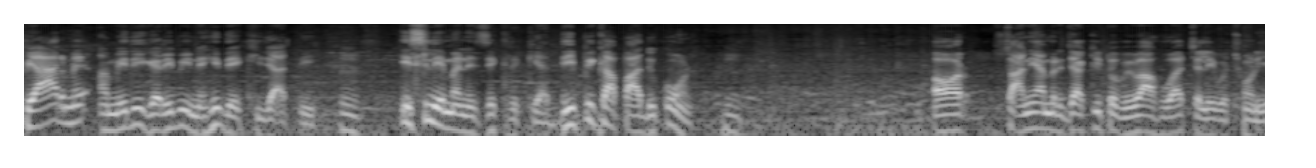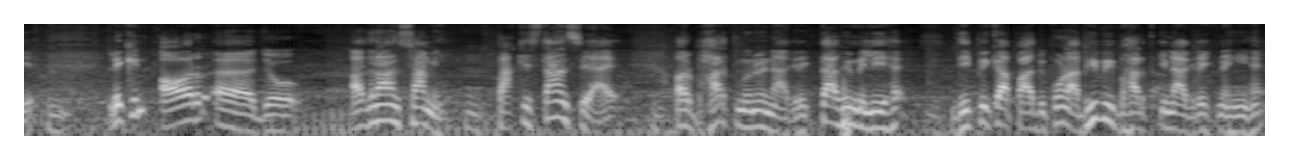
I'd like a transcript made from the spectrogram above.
प्यार में अमीरी गरीबी नहीं देखी जाती। इसलिए मैंने ज़िक्र किया, दीपिका पादुकोण। और सानिया मिर्ज़ा की तो विवाह हुआ, चलिए वो छोड़िए। लेकिन और जो अदनान सामी, पाकिस्तान से आए और भारत में उन्हें नागरिकता भी मिली है। दीपिका पादुकोण अभी भी भारत की नागरिक नहीं है,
